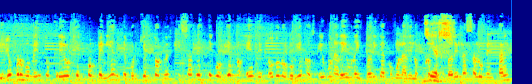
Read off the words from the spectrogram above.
Y yo por momentos creo que es conveniente, porque esto no es quizás de este gobierno, es de todos los gobiernos, es una deuda histórica como la de los profesores en la salud mental.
